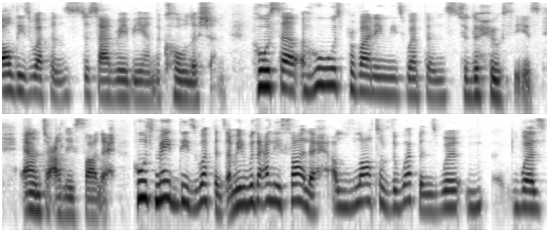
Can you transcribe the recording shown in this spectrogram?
all these weapons to Saudi Arabia and the coalition? Who is, who is providing these weapons to the Houthis and to Ali Saleh? Who's made these weapons? I mean, with Ali Saleh, a lot of the weapons were was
